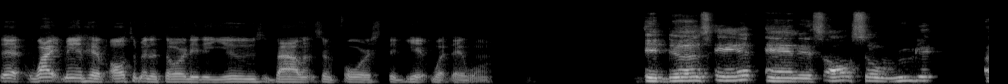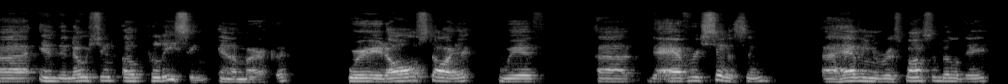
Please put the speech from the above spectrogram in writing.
that white men have ultimate authority to use violence and force to get what they want. It does, Ed, and it's also rooted uh, in the notion of policing in America, where it all started with uh, the average citizen uh, having a responsibility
